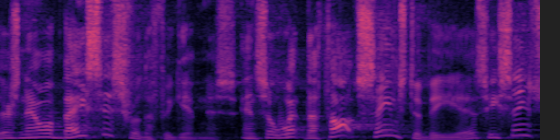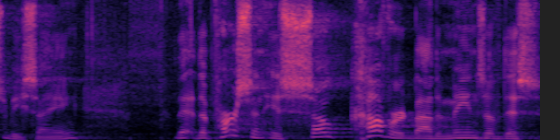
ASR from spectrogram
there's now a basis for the forgiveness. And so, what the thought seems to be is, he seems to be saying that the person is so covered by the means of this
